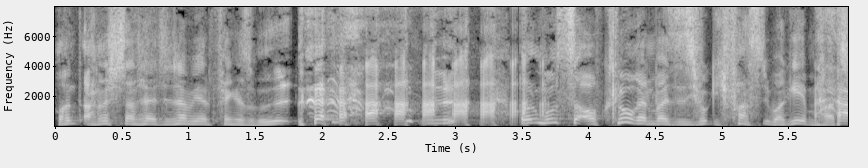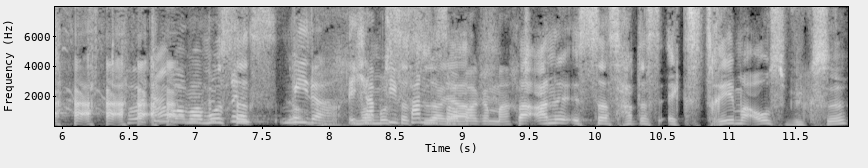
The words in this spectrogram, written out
Und Anne stand halt hinter mir und fängt so und musste auf Klo rennen, weil sie sich wirklich fast übergeben hat. Aber man muss das wieder. Ich habe die Pfanne sagen, sauber ja, gemacht. Bei Anne ist das hat das extreme Auswüchse,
